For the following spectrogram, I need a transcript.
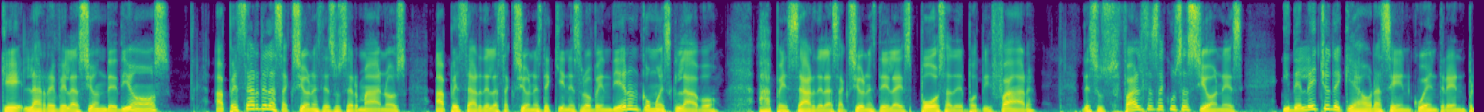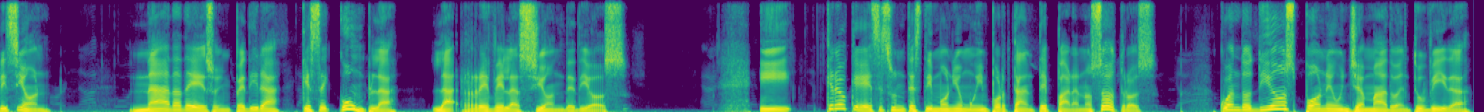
que la revelación de Dios, a pesar de las acciones de sus hermanos, a pesar de las acciones de quienes lo vendieron como esclavo, a pesar de las acciones de la esposa de Potifar, de sus falsas acusaciones y del hecho de que ahora se encuentre en prisión, nada de eso impedirá que se cumpla la revelación de Dios. Y creo que ese es un testimonio muy importante para nosotros. Cuando Dios pone un llamado en tu vida,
